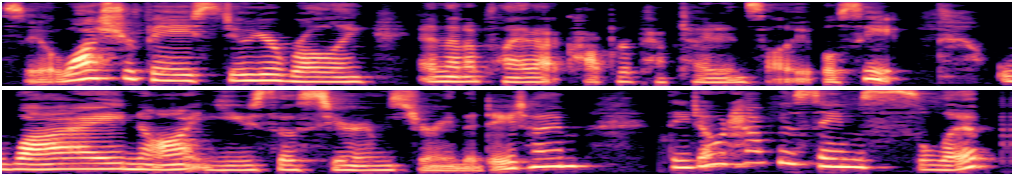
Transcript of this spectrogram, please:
So you'll wash your face, do your rolling, and then apply that copper peptide and soluble C. Why not use those serums during the daytime? They don't have the same slip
